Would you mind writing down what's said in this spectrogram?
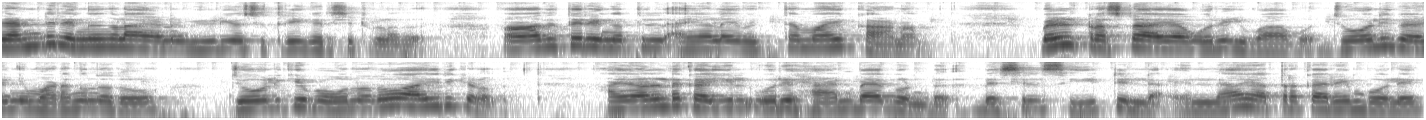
രണ്ട് രംഗങ്ങളായാണ് വീഡിയോ ചിത്രീകരിച്ചിട്ടുള്ളത്. ആദ്യത്തെ രംഗത്തിൽ അയാളെ വ്യക്തമായി കാണാം. വെൽ ട്രസ്റ്റായ ഒരു യുവാവ് ജോലി കഴിഞ്ഞ് മടങ്ങുന്നതോ ജോലിക്ക് പോകുന്നതോ ആയിരിക്കണം. അയാളുടെ കയ്യിൽ ഒരു ഹാൻഡ് ബാഗ് ഉണ്ട് ബസ്സിൽ സീറ്റില്ല. എല്ലാ യാത്രക്കാരെയും പോലെ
